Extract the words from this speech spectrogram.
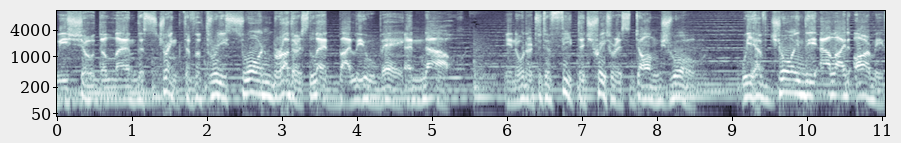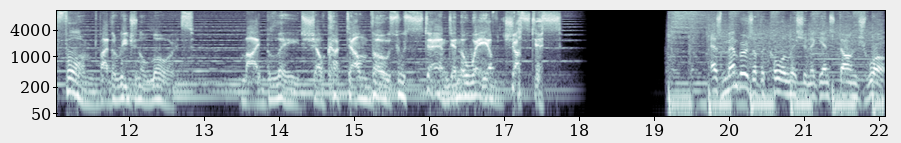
we showed the land the strength of the three sworn brothers led by Liu Bei. And now, in order to defeat the traitorous Dong Zhuo, we have joined the allied army formed by the regional lords. My blade shall cut down those who stand in the way of justice. As members of the coalition against Dong Zhuo,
